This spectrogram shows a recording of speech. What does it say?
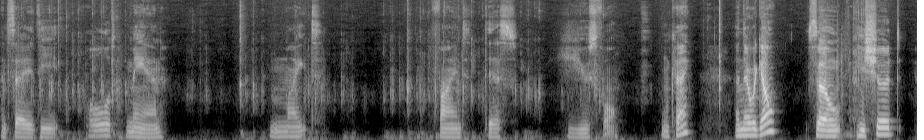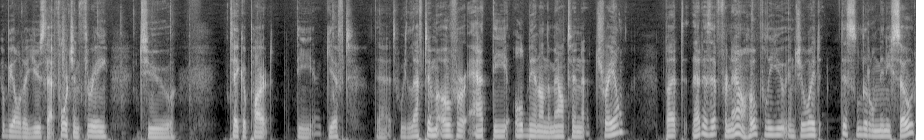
and say the old man might find this useful. Okay? And there we go. So he should he'll be able to use that fortune 3 to take apart the gift that we left him over at the Old Man on the Mountain trail. But that is it for now. Hopefully you enjoyed this little mini-sode.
